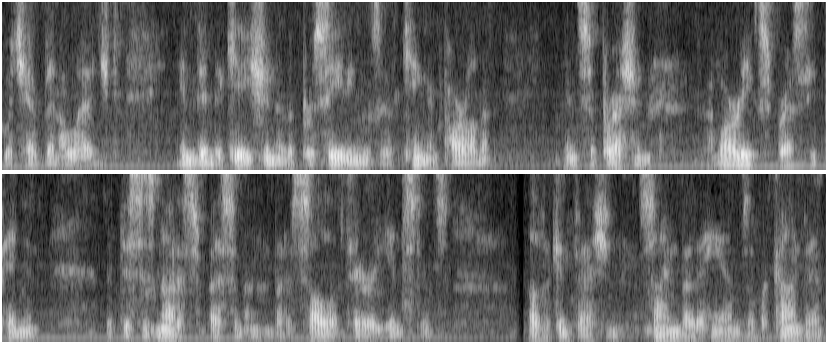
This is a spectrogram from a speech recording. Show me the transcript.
which have been alleged in vindication of the proceedings of king and parliament in suppression. I've already expressed the opinion that this is not a specimen, but a solitary instance of a confession signed by the hands of a convent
